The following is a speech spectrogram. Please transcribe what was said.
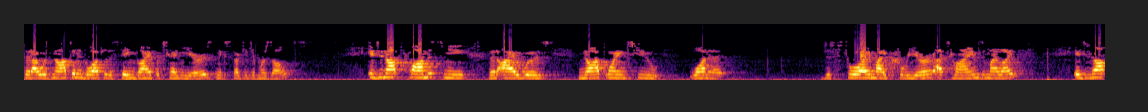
that I was not going to go after the same guy for 10 years and expect a different results. It did not promise me that I was not going to want to destroy my career at times in my life. It did not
